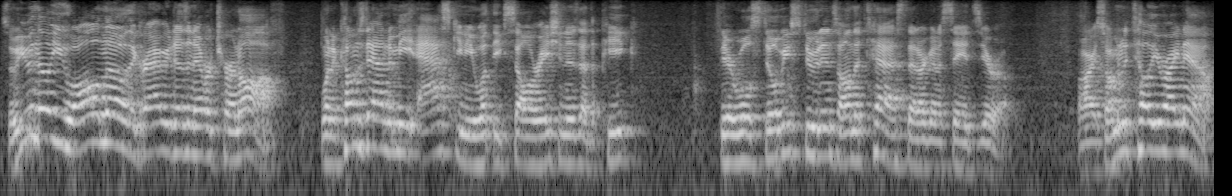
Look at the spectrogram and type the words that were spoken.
So even though you all know that gravity doesn't ever turn off, when it comes down to me asking you what the acceleration is at the peak, there will still be students on the test that are going to say it's zero. All right, so I'm going to tell you right now,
